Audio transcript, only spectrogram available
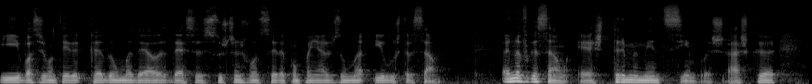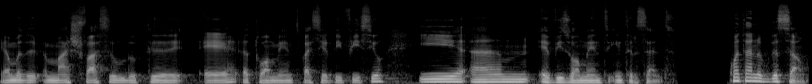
e vocês vão ter cada uma delas, dessas sugestões vão ser acompanhadas de uma ilustração. A navegação é extremamente simples. Acho que é uma de, mais fácil do que é atualmente, vai ser difícil e um, é visualmente interessante. Quanto à navegação,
